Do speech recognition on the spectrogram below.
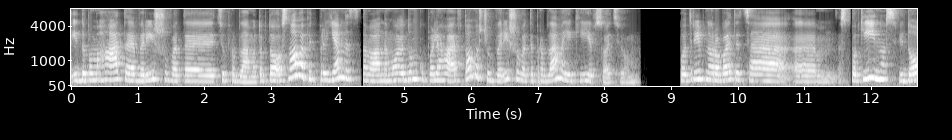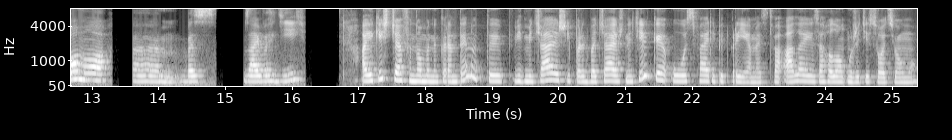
і допомагати вирішувати цю проблему. Тобто основа підприємництва, на мою думку, полягає в тому, щоб вирішувати проблеми, які є в соціумі. потрібно робити це ем, спокійно, свідомо, ем, без зайвих дій. А які ще феномени карантину ти відмічаєш і передбачаєш не тільки у сфері підприємництва, але й загалом у житті соціуму?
